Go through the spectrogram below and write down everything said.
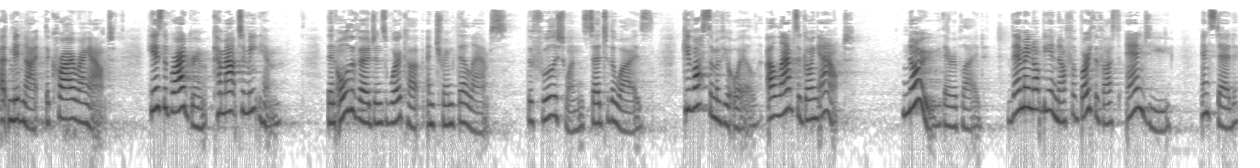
At midnight, the cry rang out, Here's the bridegroom, come out to meet him. Then all the virgins woke up and trimmed their lamps. The foolish ones said to the wise, Give us some of your oil, our lamps are going out. No, they replied, there may not be enough for both of us and you. Instead,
